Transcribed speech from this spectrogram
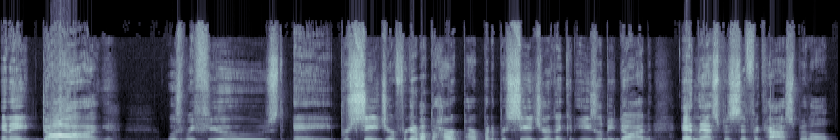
and a dog was refused a procedure. Forget about the heart part, but a procedure that could easily be done in that specific hospital.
